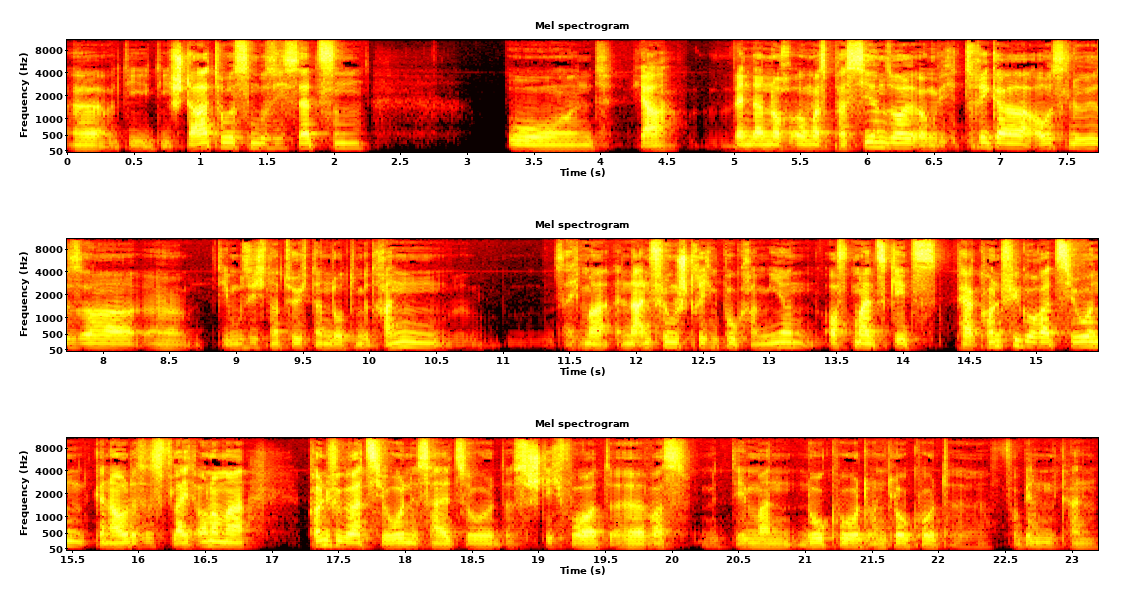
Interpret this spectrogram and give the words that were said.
Äh, die, die Status muss ich setzen. Und ja, wenn dann noch irgendwas passieren soll, irgendwelche Trigger, Auslöser, äh, die muss ich natürlich dann dort mit ran, sag ich mal, in Anführungsstrichen programmieren. Oftmals geht's per Konfiguration. Genau, das ist vielleicht auch nochmal, Konfiguration ist halt so das Stichwort, äh, was mit dem man No-Code und Low-Code äh, verbinden kann.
